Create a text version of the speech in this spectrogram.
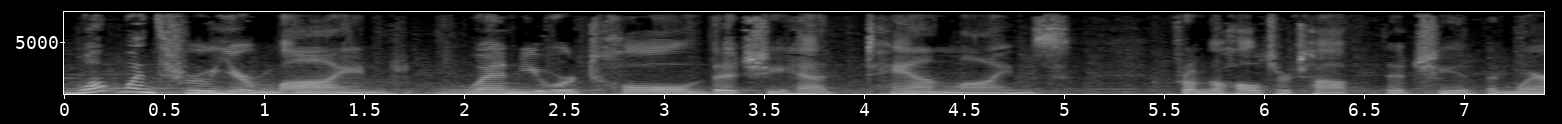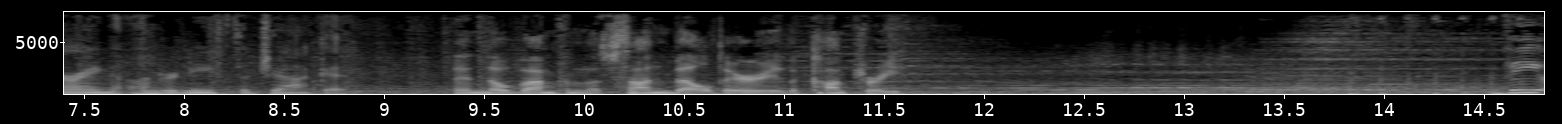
What went through your mind when you were told that she had tan lines from the halter top that she had been wearing underneath the jacket? In November, from the Sun Belt area of the country, The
